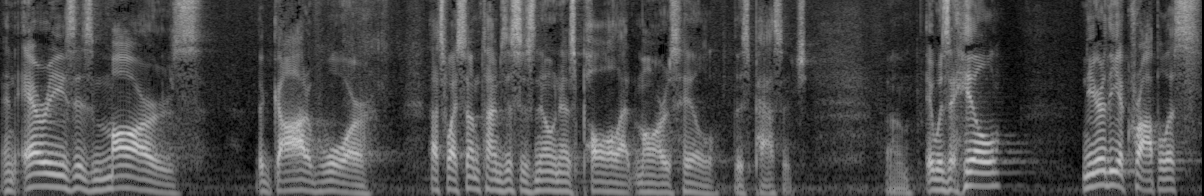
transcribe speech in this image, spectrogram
And Ares is Mars, the god of war. That's why sometimes this is known as Paul at Mars Hill, this passage. Um, it was a hill near the Acropolis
